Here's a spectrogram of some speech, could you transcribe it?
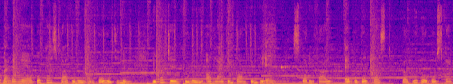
Các bạn đang nghe podcast báo phụ nữ thành phố Hồ Chí Minh được phát trên phụ nữ online.com.vn, Spotify, Apple Podcast và Google Podcast.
